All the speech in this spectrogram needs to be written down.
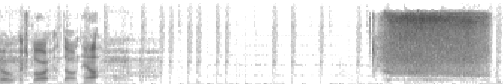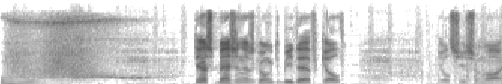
go explore down here. This mission is going to be difficult. You'll see soon why.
